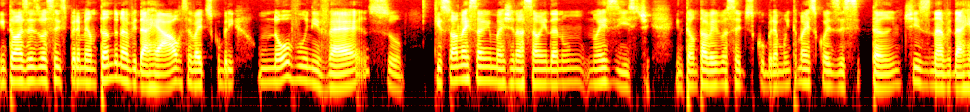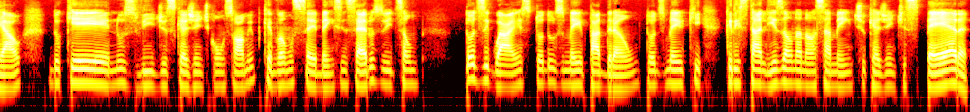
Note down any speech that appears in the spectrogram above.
Então, às vezes, você experimentando na vida real, você vai descobrir um novo universo que só na sua imaginação ainda não, não existe. Então, talvez você descubra muito mais coisas excitantes na vida real do que nos vídeos que a gente consome, porque vamos ser bem sinceros, os vídeos são todos iguais, todos meio padrão, todos meio que cristalizam na nossa mente o que a gente espera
